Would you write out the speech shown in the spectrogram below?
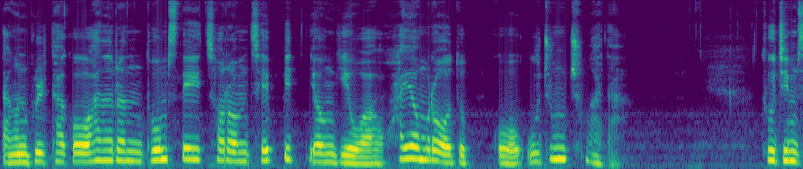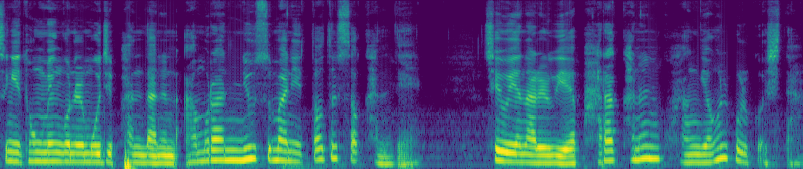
땅은 불타고 하늘은 돔스데이처럼 잿빛 연기와 화염으로 어둡 고 우중충하다. 두 짐승이 동맹군을 모집한다는 암울한 뉴스만이 떠들썩한데 최후의 날을 위해 발악하는 광경을 볼 것이다.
